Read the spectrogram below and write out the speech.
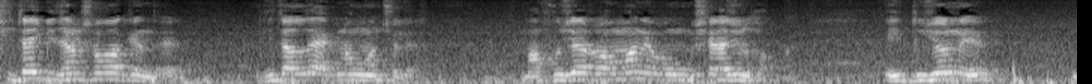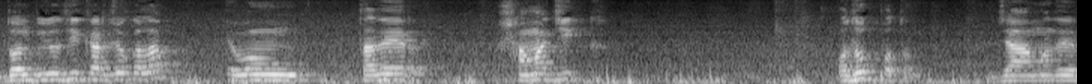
সিতাই বিধানসভা কেন্দ্রের গীতালদা এক নং অঞ্চলের মাহফুজার রহমান এবং সেরাজুল হক, এই দুজনের দল বিরোধী কার্যকলাপ এবং তাদের সামাজিক অধঃপতন যা আমাদের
